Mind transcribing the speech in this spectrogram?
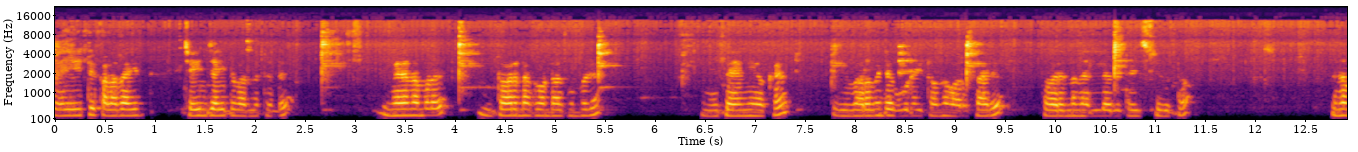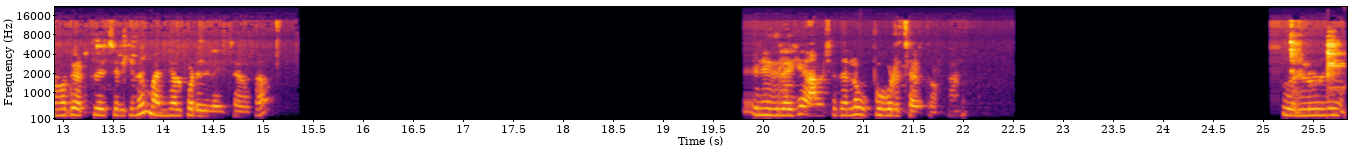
ലൈറ്റ് കളറായി ചേഞ്ച് ആയിട്ട് വന്നിട്ടുണ്ട്. ഇങ്ങനെ നമ്മൾ തോരനൊക്കെ ഉണ്ടാക്കുമ്പോൾ ഈ തേങ്ങയൊക്കെ ഈ വറവിന്റെ കൂടെ ഇട്ടൊന്ന് വറുത്താൽ തോരന് നല്ലൊരു ടേസ്റ്റ് കിട്ടും. ഇത് നമുക്ക് എടുത്തു വെച്ചിരിക്കുന്ന മഞ്ഞൾപ്പൊടി ഇതിലേക്ക് ചേർക്കാം. ഇനി ഇതിലേക്ക് ആവശ്യത്തിനുള്ള ഉപ്പ് കൂടി ചേർത്ത് കൊടുക്കണം വെള്ളുള്ളിയും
